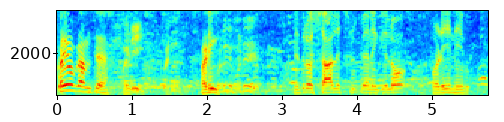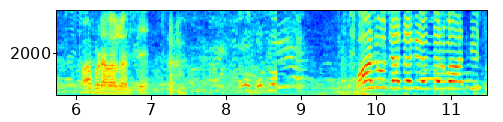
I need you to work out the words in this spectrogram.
કયો ગામ છે? ભડી મિત્રો ચાલીસ રૂપિયાની કિલો ભડીની ફાફડા આવેલો છે. બાલુ દાદાની અંદરમાં આજથી છ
